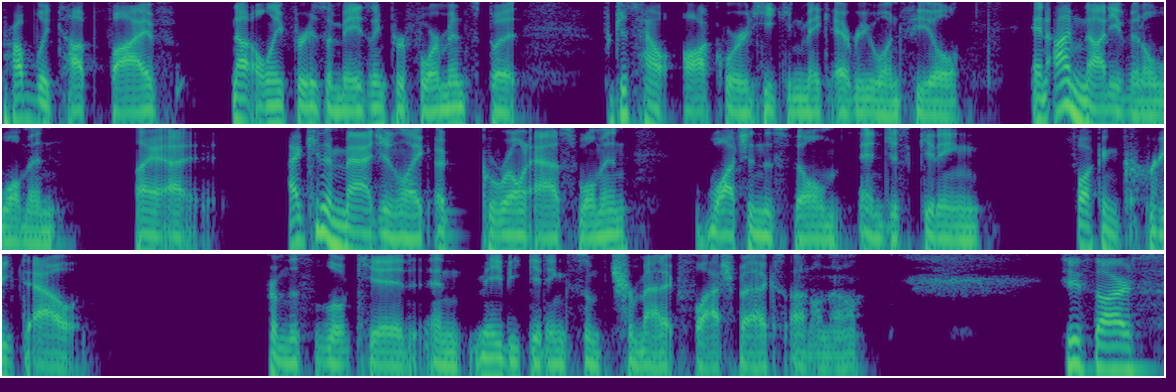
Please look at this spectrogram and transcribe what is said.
probably top five, not only for his amazing performance, but for just how awkward he can make everyone feel. And I'm not even a woman. I, I, I can imagine like a grown ass woman watching this film and just getting fucking creeped out from this little kid and maybe getting some traumatic flashbacks. I don't know. Two stars.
